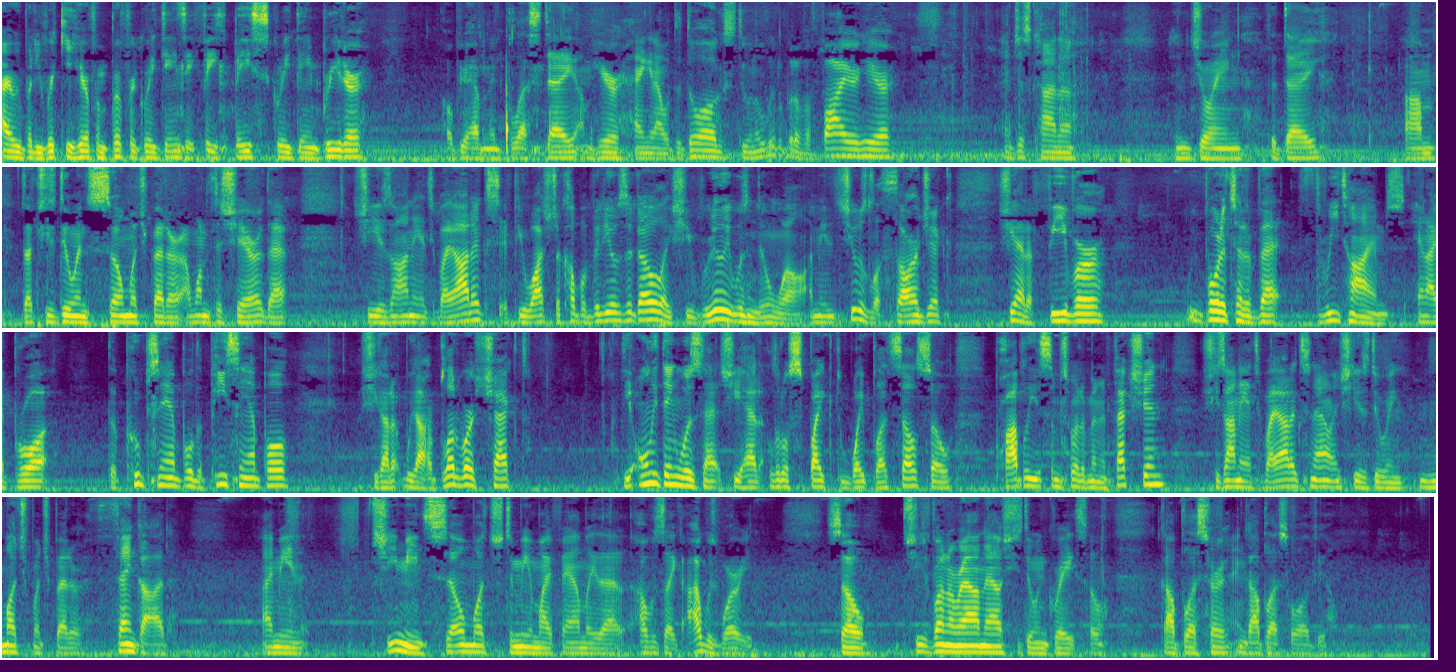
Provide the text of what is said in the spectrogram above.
Hi everybody, Ricky here from Brifford Great Danes, a faith-based Great Dane breeder. Hope you're having a blessed day. I'm here hanging out with the dogs, doing a little bit of a fire here, and just kind of enjoying the day. Um, she's doing so much better. I wanted to share that she is on antibiotics. If you watched a couple videos ago, like she really wasn't doing well. I mean, she was lethargic. She had a fever. We brought it to the vet three times, and I brought the poop sample, the pee sample. She got. We got her blood work checked. The only thing was that she had a little spiked white blood cell, so probably some sort of an infection. She's on antibiotics now, and she is doing much, much better. Thank God. I mean, she means so much to me and my family that I was like, I was worried. So she's running around now. She's doing great. So God bless her, and God bless all of you.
